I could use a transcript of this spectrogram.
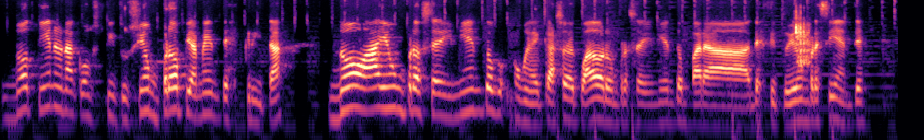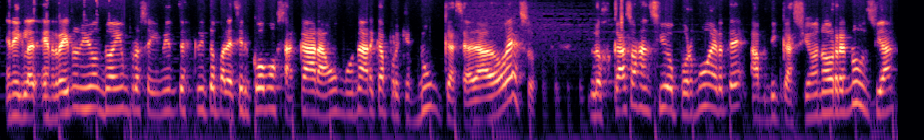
no tiene una constitución propiamente escrita, no hay un procedimiento, como en el caso de Ecuador, un procedimiento para destituir a un presidente. En, en Reino Unido no hay un procedimiento escrito para decir cómo sacar a un monarca porque nunca se ha dado eso. Los casos han sido por muerte, abdicación o renuncia,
